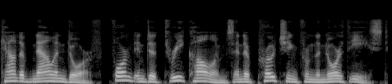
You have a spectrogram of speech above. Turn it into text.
Count of Nauendorf, formed into three columns and approaching from the northeast.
